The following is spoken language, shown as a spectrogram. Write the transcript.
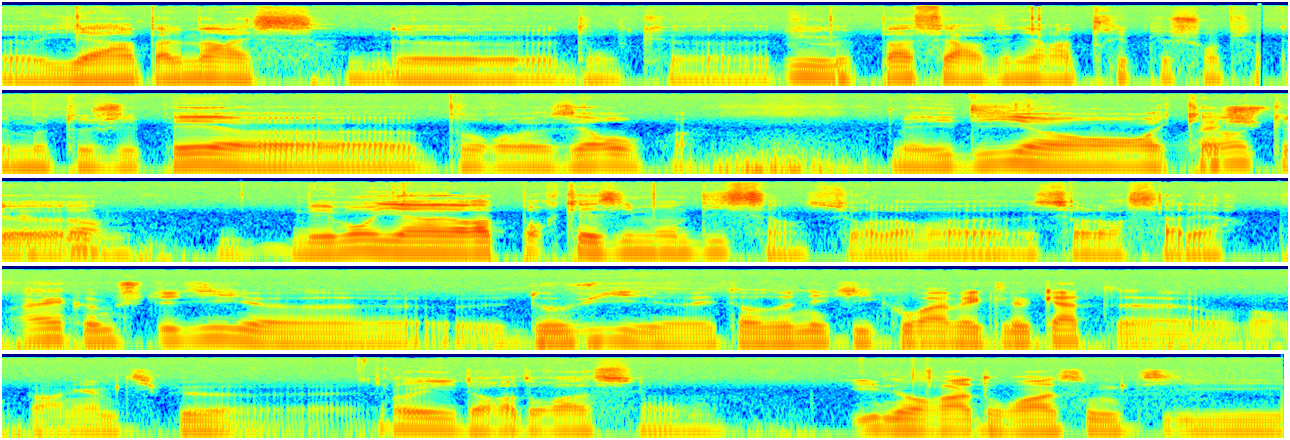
euh, il y a un palmarès, donc euh, tu mm. peux pas faire venir un triple champion de MotoGP pour zéro. Mais il dit en requin que. Mais bon, il y a un rapport quasiment 10 hein, sur, leur, sur leur salaire. Ouais, comme je te dis, Dovi, étant donné qu'il court avec le 4, on va en parler un petit peu. Oui, il aura droit à son, il aura droit à son petit,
